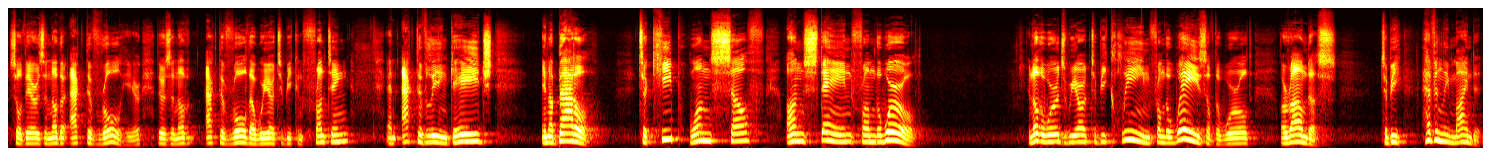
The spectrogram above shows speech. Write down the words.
so there is another active role here. There's another active role that we are to be confronting and actively engaged in a battle to keep oneself unstained from the world. In other words, we are to be clean from the ways of the world around us, to be heavenly minded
